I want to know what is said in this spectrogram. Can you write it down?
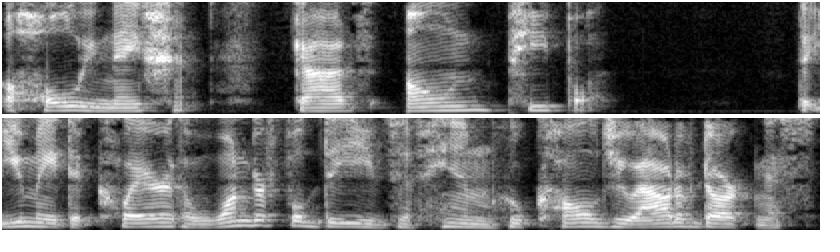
a holy nation, God's own people that you may declare the wonderful deeds of him who called you out of darkness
